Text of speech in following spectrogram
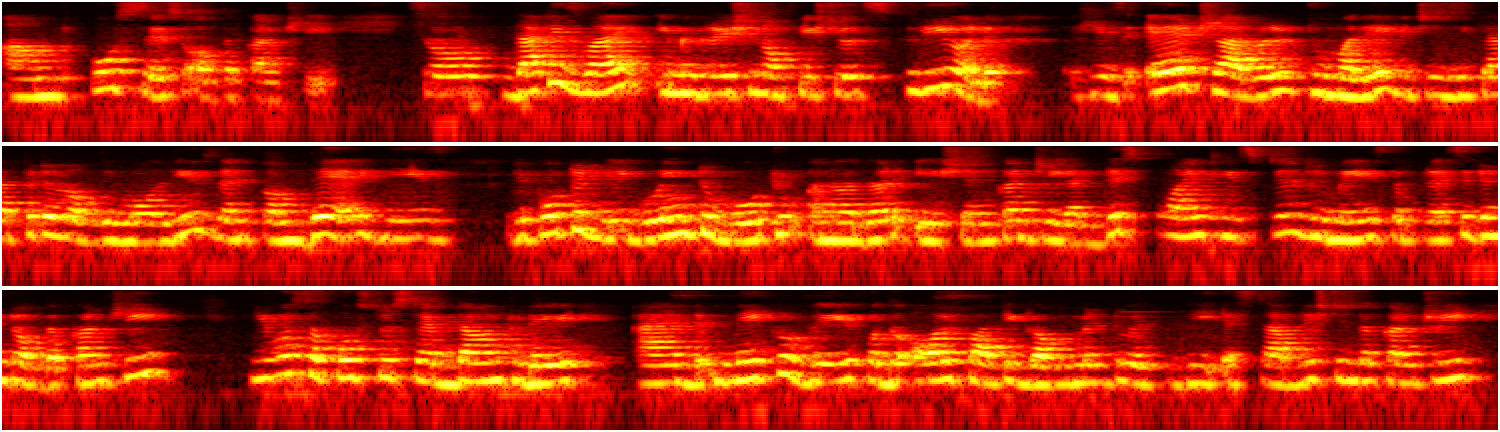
armed forces of the country. So that is why immigration officials cleared his air travel to Male, which is the capital of the Maldives, and from there he is reportedly going to go to another Asian country. At this point, he still remains the president of the country. He was supposed to step down today and make a way for the all-party government to be established in the country.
